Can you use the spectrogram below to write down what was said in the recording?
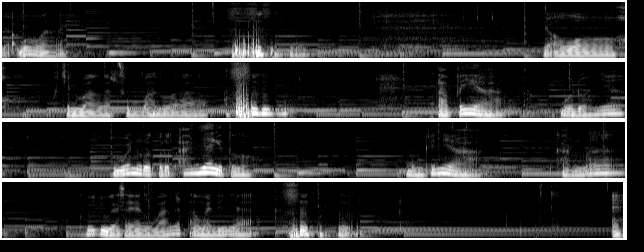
gak boleh ya Allah bucin banget sumpah gue tapi ya bodohnya gue nurut-nurut aja gitu loh. Mungkin ya karena gue juga sayang banget sama dia. Eh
